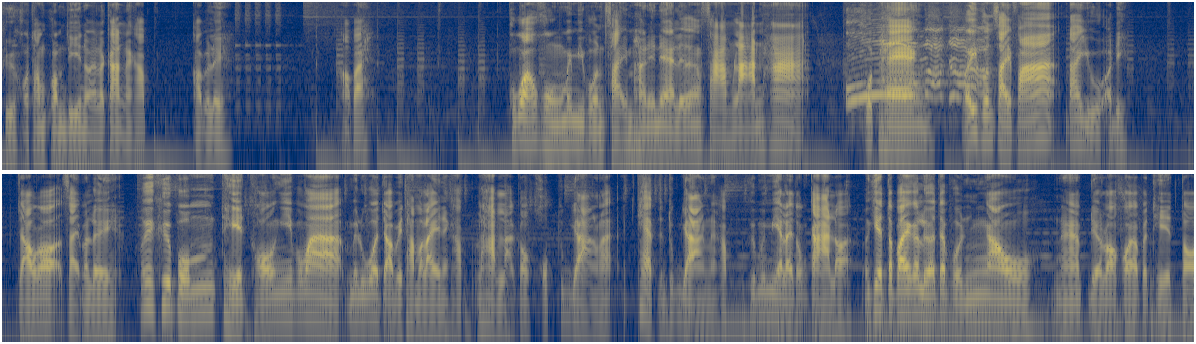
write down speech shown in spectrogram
คือขอทำความดีหน่อยล้วกันนะครับ เอาไปเลย เอาไป ผมว่าเขาคงไม่มีผลใสมาแน่ๆเลยตั้งสามล้านห้าโคตรแพง เฮ้ยผลสายฟ้าได้อยู่ เอาดิ เจ้าก็ใส่มาเลยเฮ้ยคือผมเทรดของอย่างงี้เพราะว่าไม่รู้ว่าจะเอาไปทำอะไรนะครับรหัสหลักก็ครบทุกอย่างแล้วแทบจะทุกอย่างนะครับคือไม่มีอะไรต้องการแล้วอะโอเคต่อไปก็เหลือแต่ผลเงานะครับเดี๋ยวเราคอยเอาไปเทรดต่อ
